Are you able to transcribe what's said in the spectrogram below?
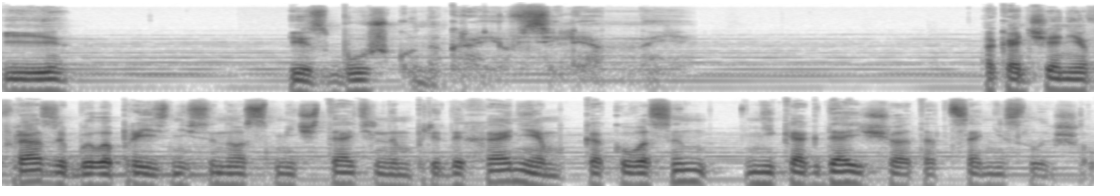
и избушку на краю Вселенной». Окончание фразы было произнесено с мечтательным придыханием, какого сын никогда еще от отца не слышал.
